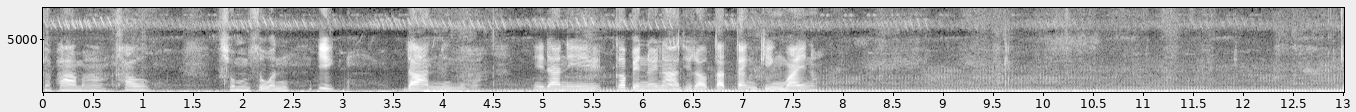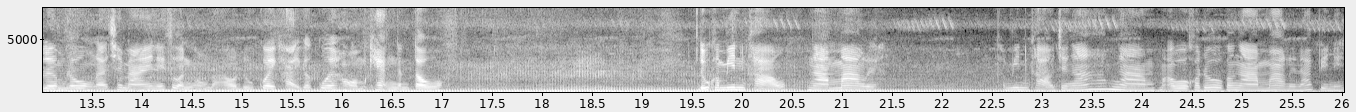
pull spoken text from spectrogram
ก็พามาเข้าชมสวนอีกด้านหนึ่งนะคะในด้านนี้ก็เป็นน้อยหนาที่เราตัดแต่งกิ่งไว้เนาะเริ่มโล่งแล้วใช่ไหมในสวนของเราดูกล้วยไข่กับกล้วยหอมแข่งกันโต ดูขมิ้นขาวงามมากเลย ขมิ้นขาวจะงามงามอะโวคาโดก็งามมากเลยนะปีนี้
